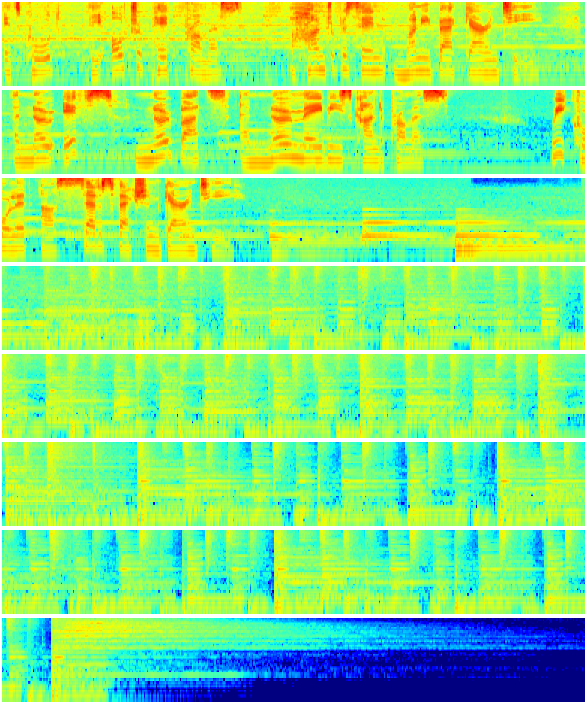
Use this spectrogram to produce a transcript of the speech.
It's called the Ultra Pet Promise, a 100% money back guarantee, a no ifs, no buts, and no maybes kind of promise. We call it our satisfaction guarantee.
